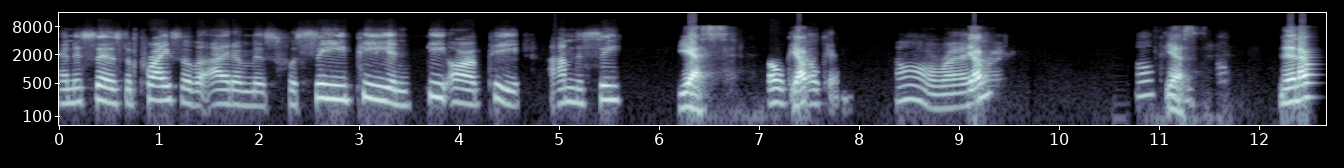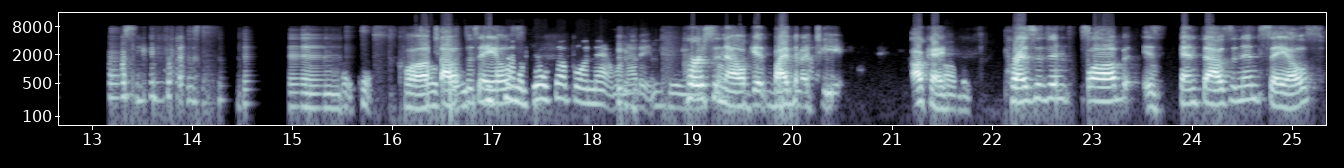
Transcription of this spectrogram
and it says the price of an item is for C, P, and PRP, I'm the C. yes, Okay. Yep. Okay. All right. yep, Okay. yes. Then I was thinking President's Okay. Club Okay. top the sales kind of broke up on that one. I didn't hear personnel get by them a T. Okay, Oh, President's Club is ten thousand in sales.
